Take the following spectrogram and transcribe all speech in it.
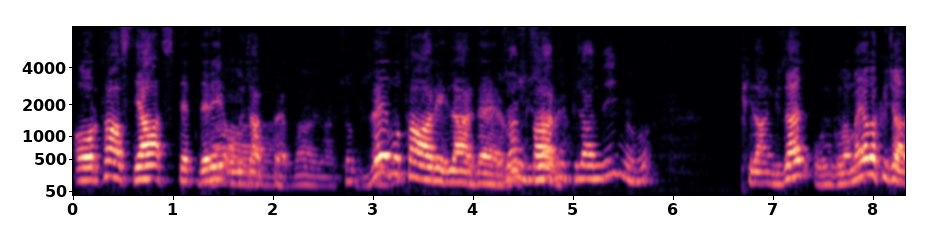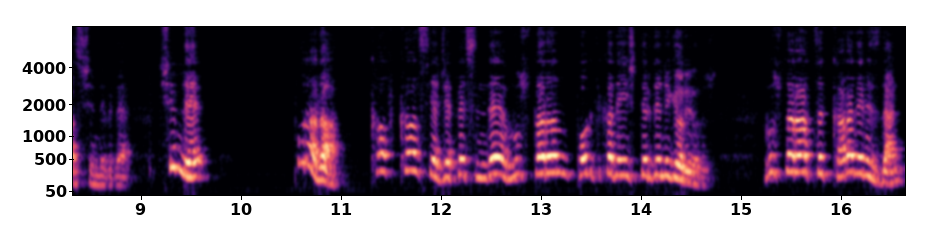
Orta Asya stepleri Aa, olacaktı. Vay vay çok güzel. Ve bu tarihlerde Hocam Ruslar güzel bir plan değil mi bu? plan güzel. Uygulamaya bakacağız şimdi bir de. Şimdi burada Kafkasya cephesinde Rusların politika değiştirdiğini görüyoruz. Ruslar artık Karadeniz'den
